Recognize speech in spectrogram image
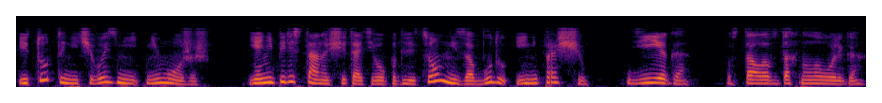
И тут ты ничего изменить не можешь. Я не перестану считать его подлецом, не забуду и не прощу. Диего, устало вздохнула Ольга.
